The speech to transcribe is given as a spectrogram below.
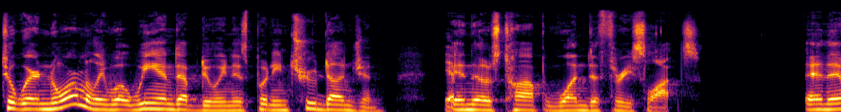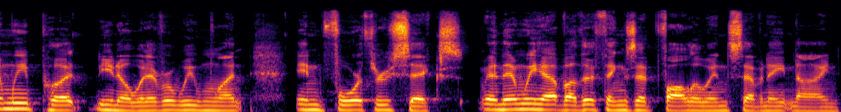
To where normally what we end up doing is putting True Dungeon Yep. in those top one to three slots. And then we put, you know, whatever we want in four through six. And then we have other things that follow in seven, eight, nine.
